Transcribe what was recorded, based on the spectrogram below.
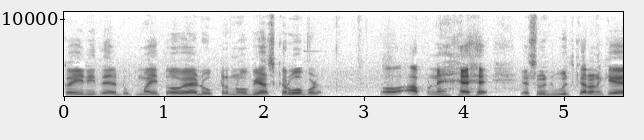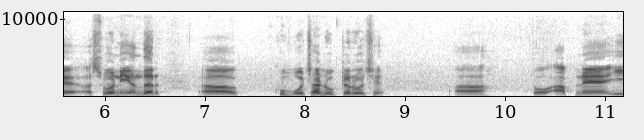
કઈ રીતે ટૂંકમાં એ તો હવે ડૉક્ટરનો અભ્યાસ કરવો પડે. તો આપને એ સૂઝબૂછ કારણ કે અશ્વની અંદર ખૂબ ઓછા ડૉક્ટરો છે. તો આપને એ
